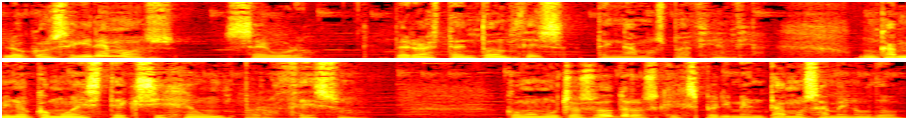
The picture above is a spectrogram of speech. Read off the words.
¿Lo conseguiremos? Seguro. Pero hasta entonces tengamos paciencia. Un camino como este exige un proceso, como muchos otros que experimentamos a menudo.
